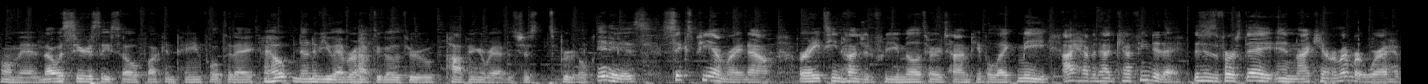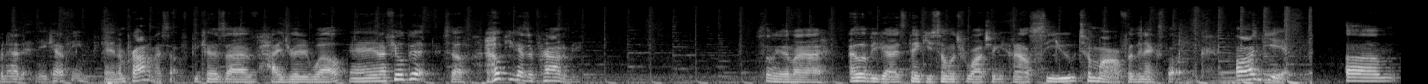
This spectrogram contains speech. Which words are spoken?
Oh man, that was seriously so fucking painful today. I hope none of you ever have to go through popping a rib. It's just, it's brutal. It is 6 p.m. right now, or 1800 for you military time people like me. I haven't had caffeine today. This is the first day and I can't remember where I haven't had any caffeine. And I'm proud of myself because I've hydrated well, and I feel good. So I hope you guys are proud of me. Something in my eye. I love you guys. Thank you so much for watching, and I'll see you tomorrow for the next vlog. Oh yeah. Um,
